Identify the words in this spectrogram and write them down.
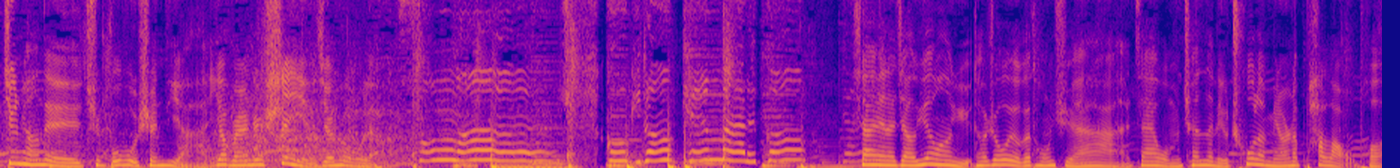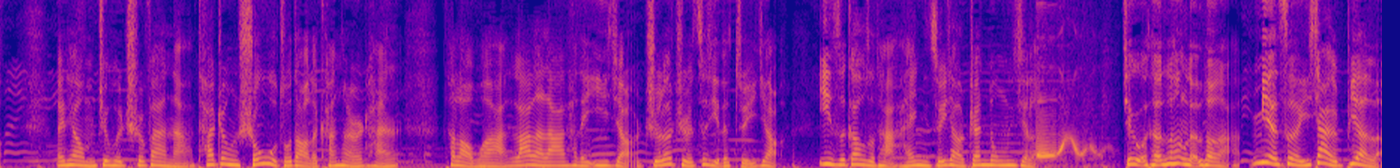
经常得去补补身体啊，要不然这肾也接受不了。下面呢叫愿望雨，他说我有个同学啊，在我们圈子里出了名的怕老婆。那天我们聚会吃饭呢，他正手舞足蹈的侃侃而谈，他老婆啊拉了拉他的衣角，指了指自己的嘴角，意思告诉他，哎，你嘴角沾东西了。结果他愣了愣啊，面色一下就变了，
